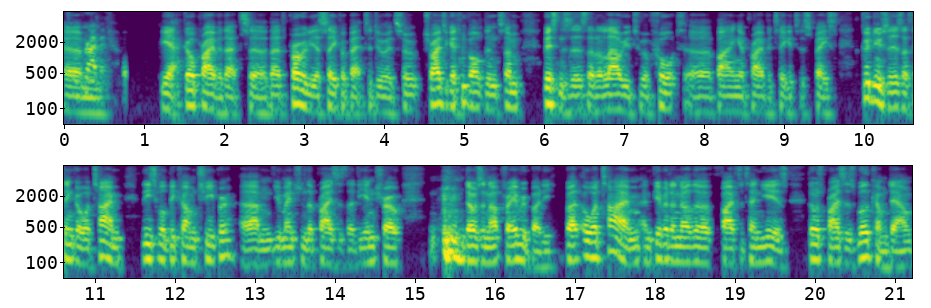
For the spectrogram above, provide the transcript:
Um, private yeah, go private. That's uh, that's probably a safer bet to do it. So try to get involved in some businesses that allow you to afford uh, buying a private ticket to space. Good news is, I think over time these will become cheaper. Um, you mentioned the prices at the intro; those are not for everybody. But over time, and give it another five to ten years, those prices will come down.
